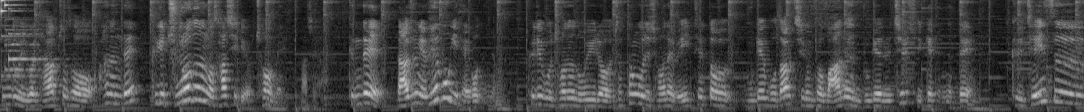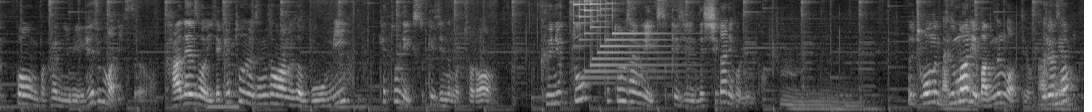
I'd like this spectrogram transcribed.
빈도 이걸 다 합쳐서 하는데 그게 줄어드는 건 사실이에요 처음에 맞아요. 근데 나중에 회복이 되거든요 음. 그리고 저는 오히려 저탄고지 전에 웨이트 했던 무게보다 지금 더 많은 무게를 칠 수 있게 됐는데 음, 그 제임스 펑 박사님이 해준 말이 있어요. 간에서 이제 케톤을 생성하면서 몸이 케톤에 익숙해지는 것처럼 근육도 케톤 사용에 익숙해지는데 시간이 걸린다. 음, 근데 저는 그 맞아요. 말이 맞는 것 같아요. 맞아요. 그래서 음.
